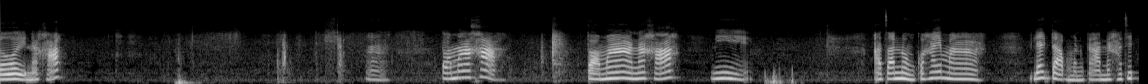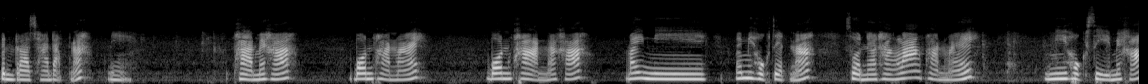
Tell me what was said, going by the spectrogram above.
เลยนะคะอ่าต่อมาค่ะ ต่อมานะคะ นี่ อาจารย์หนุ่มก็ให้มาเลขดับเหมือนกันนะคะ ที่เป็นราชาดับนะ นี่ ผ่านไหมคะ บนผ่านไหมบนผ่านนะคะ ไม่มีไม่มีหกเจ็ดนะ ส่วนแนวทางล่างผ่านไหม มีหกสี่ไหมคะ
